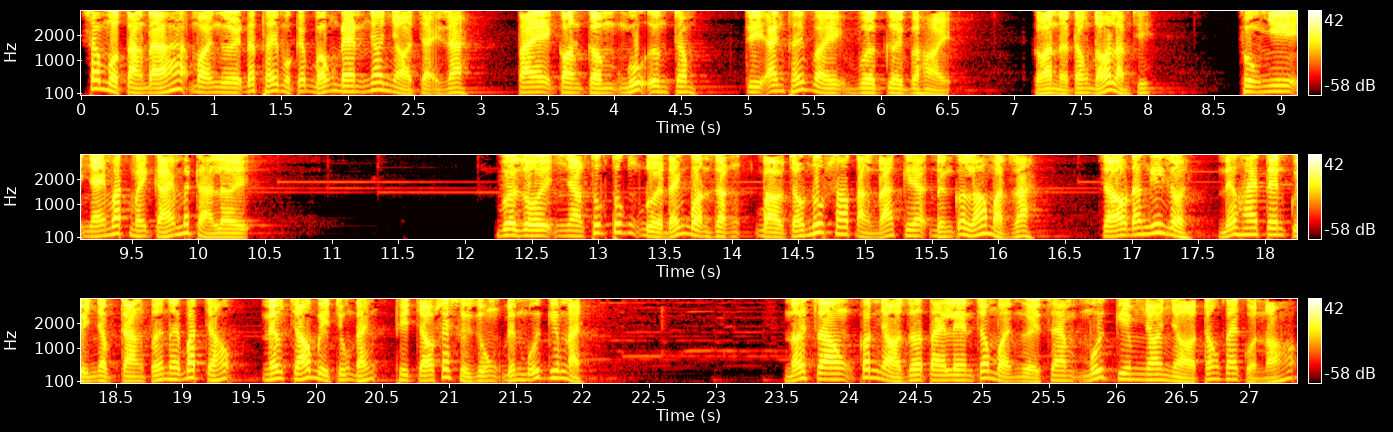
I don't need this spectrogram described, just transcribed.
Sau một tảng đá, mọi người đã thấy một cái bóng đen nho nhỏ chạy ra, tay còn cầm ngũ ương trâm. Trì anh thấy vậy vừa cười vừa hỏi, Con ở trong đó làm chi? Phụng Nhi nháy mắt mấy cái mới trả lời, Vừa rồi nhạc thúc thúc đuổi đánh bọn giặc bảo cháu núp sau tảng đá kia đừng có ló mặt ra. Cháu đã nghĩ rồi, nếu hai tên quỷ nhập tràng tới nơi bắt cháu, nếu cháu bị chúng đánh thì cháu sẽ sử dụng đến mũi kim này. Nói xong, con nhỏ giơ tay lên cho mọi người xem mũi kim nho nhỏ trong tay của nó.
